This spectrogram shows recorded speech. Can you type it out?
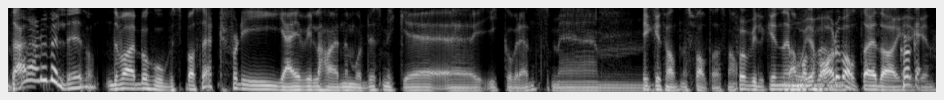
der er du veldig sånn Det var behovsbasert, fordi jeg ville ha en emoji som ikke uh, gikk overens med, mm, Ikke sant. med spaltas navn. For hvilken emoji har du valgt deg i dag. Jørgen?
